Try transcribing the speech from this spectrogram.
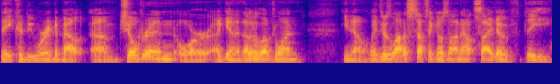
They could be worried about um, children or, again, another loved one. You know, like there's a lot of stuff that goes on outside of the,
